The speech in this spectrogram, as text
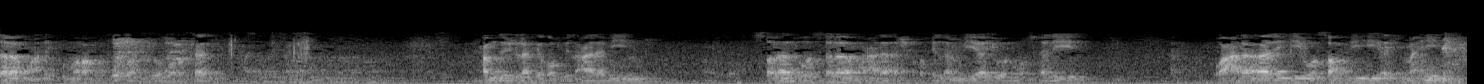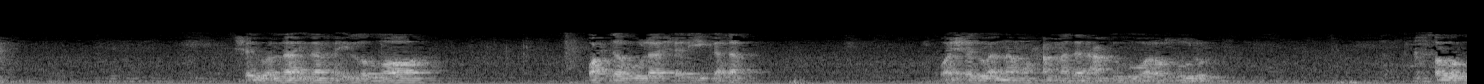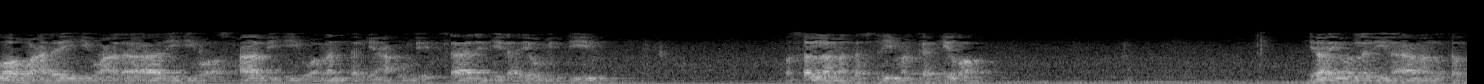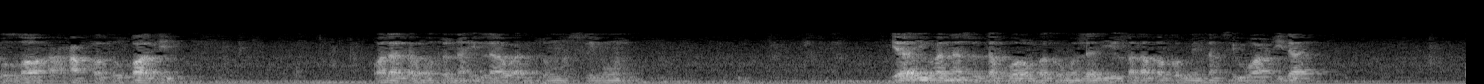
السلام عليكم ورحمة الله وبركاته. الحمد لله رب العالمين. الصلاة والسلام على أشرف الأنبياء والمرسلين وعلى آله وصحبه أجمعين. أشهد أن لا إله إلا الله وحده لا شريك له وأشهد أن محمدا عبده ورسوله. صلى الله عليه وعلى آله وأصحابه ومن تبعهم بإحسان إلى يوم الدين وسلم تسليما كثيرا. يا أيها الذين آمنوا اتقوا الله حق تقاته ولا تموتن إلا وأنتم مسلمون. يا أيها الناس اتقوا ربكم الذي خلقكم من نفس واحدة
